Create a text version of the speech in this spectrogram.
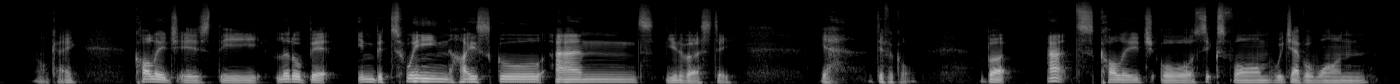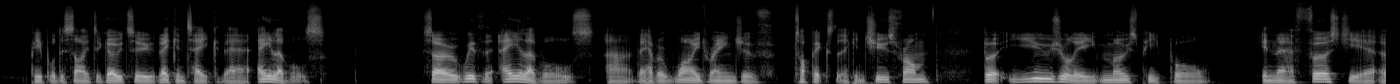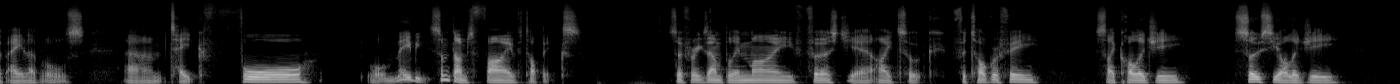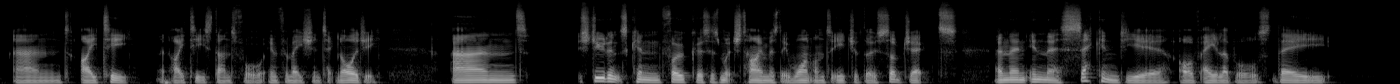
Okay. College is the little bit in between high school and university. Yeah, difficult. But at college or sixth form, whichever one people decide to go to, they can take their A levels. So with the A levels, uh, they have a wide range of topics that they can choose from but usually most people in their first year of A levels um, take four or maybe sometimes five topics. So, for example, in my first year, I took photography, psychology, sociology, and IT. And IT stands for information technology. And students can focus as much time as they want onto each of those subjects and then in their second year of A levels, they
